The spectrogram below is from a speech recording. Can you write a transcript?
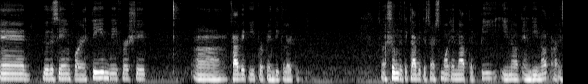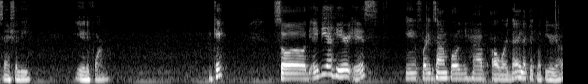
And do the same for a thin wafer shape uh, cavity perpendicular to P. So assume that the cavities are small enough that P, E naught, and D naught are essentially uniform. Okay? So the idea here is if for example we have our dielectric material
